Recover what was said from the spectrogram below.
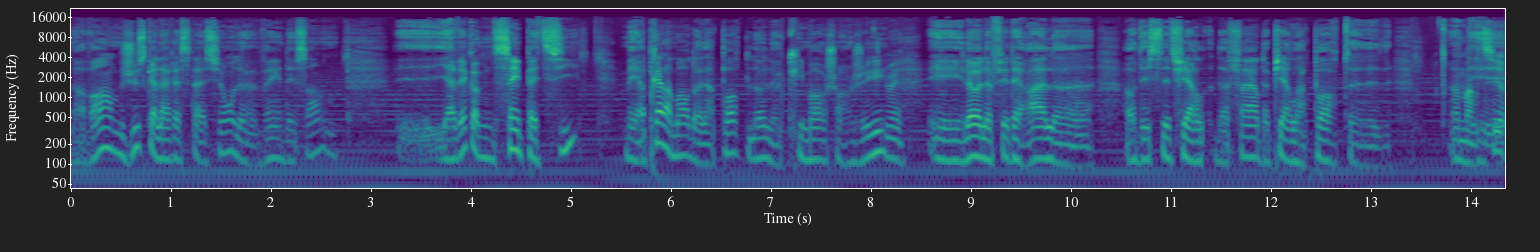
novembre, jusqu'à l'arrestation le 20 décembre, il y avait comme une sympathie, mais après la mort de Laporte, là, le climat a changé. Et là, le fédéral euh, a décidé de faire, de faire de Pierre Laporte euh, un martyr.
